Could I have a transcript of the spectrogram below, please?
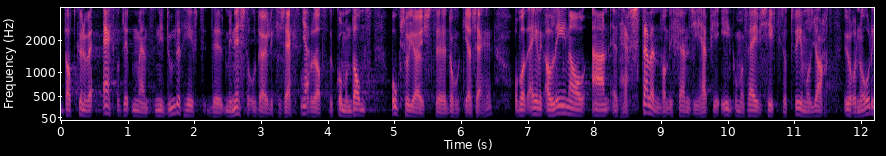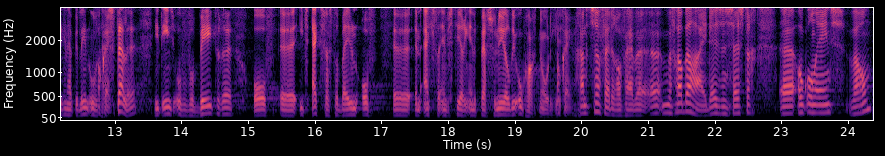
dat kunnen we echt op dit moment niet doen. Dat heeft de minister ook duidelijk gezegd. Ja. Dat de commandant ook zojuist nog een keer zeggen. Omdat eigenlijk alleen al aan het herstellen van defensie heb je 1,75 tot 2 miljard euro nodig. En heb je alleen over okay. het herstellen, niet eens over verbeteren of iets extra's erbij doen. Of een extra investering in het personeel die ook hard nodig is. Oké, we gaan het zo verder over hebben. Uh, mevrouw Belhaai, D66, uh, ook oneens. Waarom?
